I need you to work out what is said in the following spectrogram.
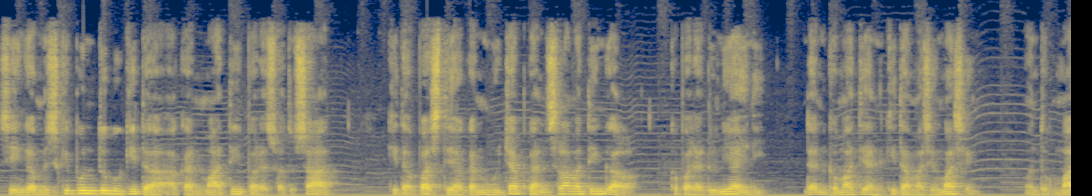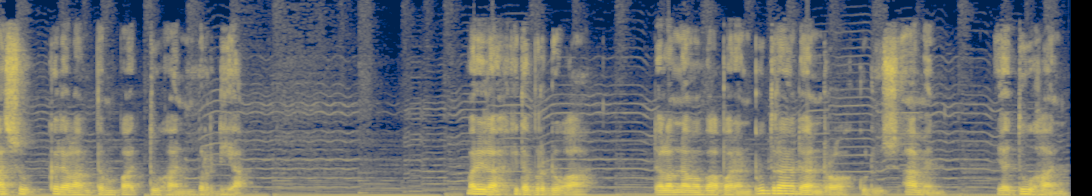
sehingga meskipun tubuh kita akan mati pada suatu saat, kita pasti akan mengucapkan selamat tinggal kepada dunia ini dan kematian kita masing-masing untuk masuk ke dalam tempat Tuhan berdiam. Marilah kita berdoa dalam nama Bapa dan Putra dan Roh Kudus. Amin. Ya Tuhan,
